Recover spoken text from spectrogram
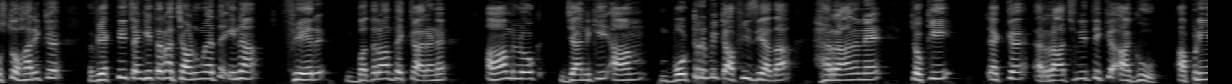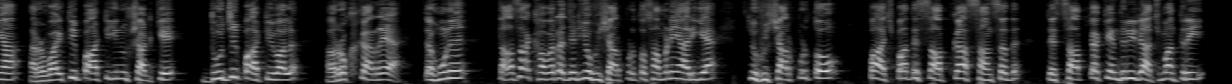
ਉਸ ਤੋਂ ਹਰ ਇੱਕ ਵਿਅਕਤੀ ਚੰਗੀ ਤਰ੍ਹਾਂ ਜਾਣੂ ਹੈ ਤੇ ਇਹਨਾਂ ਫੇਰ ਬਦਲਾਂ ਦੇ ਕਾਰਨ ਆਮ ਲੋਕ ਯਾਨੀ ਕਿ ਆਮ ਵੋਟਰ ਵੀ ਕਾਫੀ ਜ਼ਿਆਦਾ ਹੈਰਾਨ ਨੇ, ਕਿਉਂਕਿ ਇੱਕ ਰਾਜਨੀਤਿਕ ਆਗੂ ਆਪਣੀਆਂ ਰਵਾਇਤੀ ਪਾਰਟੀ ਨੂੰ ਛੱਡ ਕੇ ਦੂਜੀ ਪਾਰਟੀ ਵੱਲ ਰੁਖ ਕਰ ਰਿਹਾ ਹੈ। ਤੇ ਹੁਣ ਤਾਜ਼ਾ ਖਬਰ ਹੈ ਜਿਹੜੀ ਉਹ ਹੁਸ਼ਿਆਰਪੁਰ ਤੋਂ ਸਾਹਮਣੇ ਆ ਰਹੀ ਹੈ ਕਿ ਹੁਸ਼ਿਆਰਪੁਰ ਤੋਂ ਭਾਜਪਾ ਦੇ ਸਾਬਕਾ ਸਾਂਸਦ ਤੇ ਸਾਬਕਾ ਕੇਂਦਰੀ ਰਾਜ ਮੰਤਰੀ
